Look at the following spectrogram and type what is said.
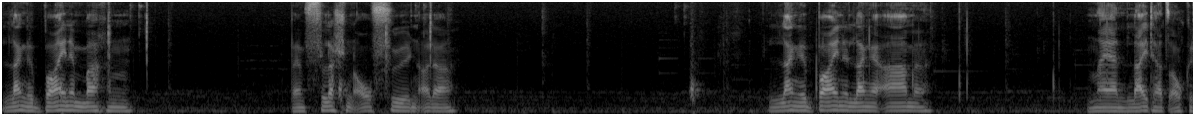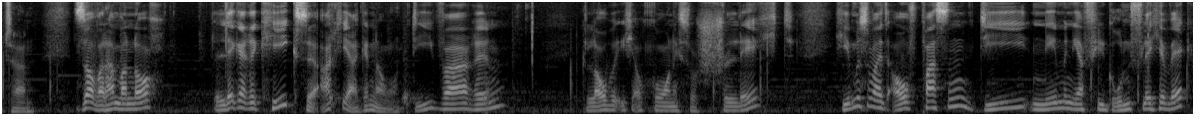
lange Beine machen. Beim Flaschen auffüllen, Alter. Lange Beine, lange Arme. Naja, ein Leiter hat es auch getan. So, was haben wir noch? Leckere Kekse. Ach ja, genau. Die waren, glaube ich, auch gar nicht so schlecht. Hier müssen wir jetzt aufpassen. Die nehmen ja viel Grundfläche weg.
